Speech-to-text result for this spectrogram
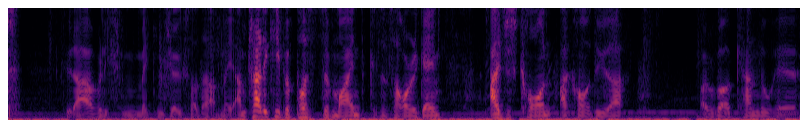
Dude, I really shouldn't be making jokes like that, mate. I'm trying to keep a positive mind because it's a horror game. I just can't. I can't do that. Right, we've got a candle here.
